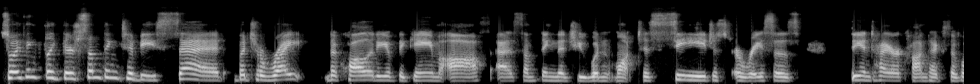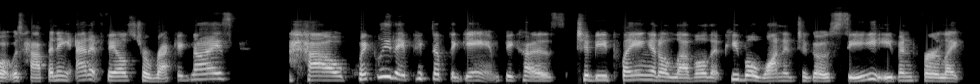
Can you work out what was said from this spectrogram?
So i think like there's something to be said but to write the quality of the game off as something that you wouldn't want to see just erases the entire context of what was happening and it fails to recognize how quickly they picked up the game because to be playing at a level that people wanted to go see even for like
